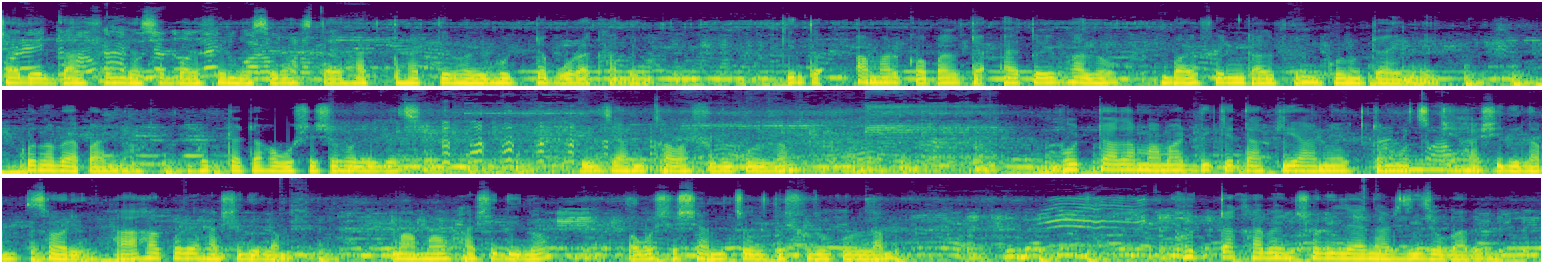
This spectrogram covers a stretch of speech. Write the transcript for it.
যাদের গার্লফ্রেন্ড আছে বয়ফ্রেন্ড আছে, রাস্তায় হাঁটতে হাঁটতে ভাবে ভুট্টা পোড়া খাবেন। কিন্তু আমার কপালটা এতই ভালো বয়ফ্রেন্ড গার্লফ্রেন্ড কোনোটাই নাই। কোনো ব্যাপার না, ভুট্টাটা অবশেষে হয়ে গেছে। এই যে আমি খাওয়া শুরু করলাম। ভুট্টালা মামার দিকে তাকিয়ে আমি একটা মুচকি হাসি দিলাম। সরি হা হা করে হাসি দিলাম। মামাও হাসি দিল। অবশেষে আমি চলতে শুরু করলাম। ভুট্টা খাবেন, শরীরে এনার্জি যোগাবেন।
